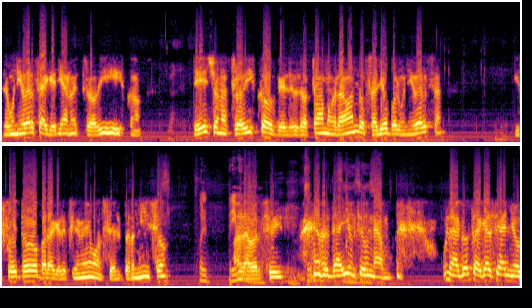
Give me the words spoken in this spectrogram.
los Universal quería nuestro disco De hecho, nuestro disco que lo estábamos grabando salió por Universal y fue todo para que le firmemos el permiso El a primero. la Versuit. De ahí Sí, es sí, una, una cosa que hace años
